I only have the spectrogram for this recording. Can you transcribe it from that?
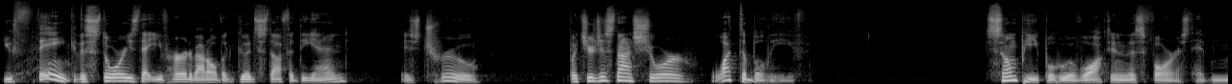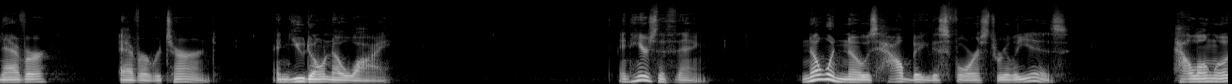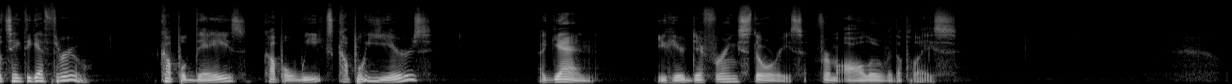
You think the stories that you've heard about all the good stuff at the end is true, but you're just not sure what to believe. Some people who have walked into this forest have never, ever returned, and you don't know why. And here's the thing no one knows how big this forest really is. How long will it take to get through? A couple days, couple weeks, couple years? Again, you hear differing stories from all over the place.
